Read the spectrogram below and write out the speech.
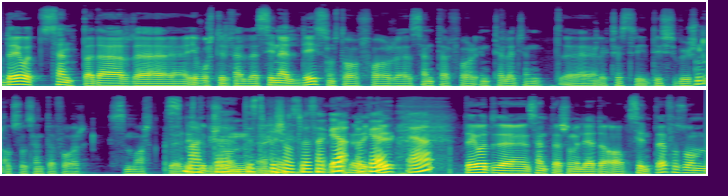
Og Det er jo et senter der, uh, i vårt tilfelle Sineldi, som står for Center for Intelligent uh, Electricity Distribution, altså Senter for smart, smart distribusjon. distribusjonsløsning. Ja, okay. ja. Det er jo et senter som er ledet av Sintef, og som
